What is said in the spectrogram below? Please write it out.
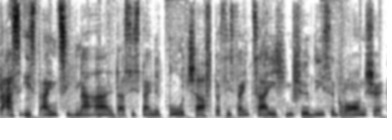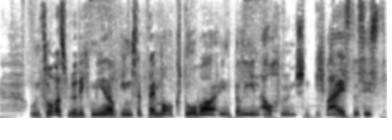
Das ist ein Signal, das ist eine Botschaft, das ist ein Zeichen für diese Branche. Und sowas würde ich mir im September, Oktober in Berlin auch wünschen. Ich weiß, das ist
